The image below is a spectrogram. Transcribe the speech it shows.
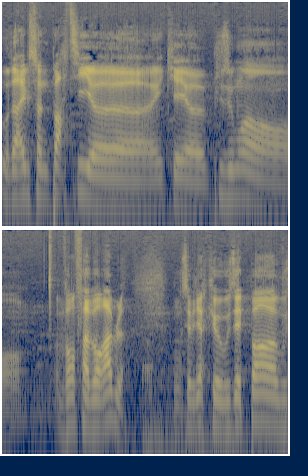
on arrive sur une partie euh, qui est euh, plus ou moins en vent favorable. Donc ça veut dire que vous n'allez pas, vous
